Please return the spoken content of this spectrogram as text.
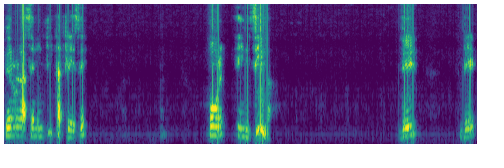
Pero la cementita crece por encima de, de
